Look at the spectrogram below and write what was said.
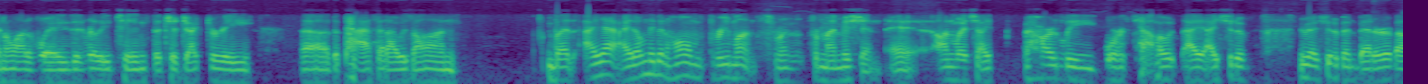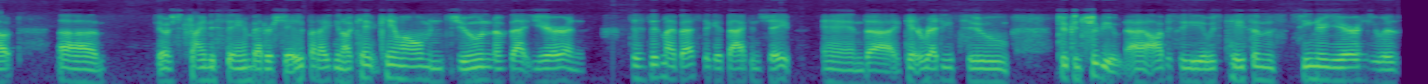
in a lot of ways. It really changed the trajectory, uh, the path that I was on. But I, yeah, I'd only been home three months from from my mission, uh, on which I hardly worked out. I, I should have maybe I should have been better about uh, you know trying to stay in better shape. But I you know came came home in June of that year and just did my best to get back in shape and uh, get ready to to contribute. Uh, obviously, it was Taysom's senior year. He was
